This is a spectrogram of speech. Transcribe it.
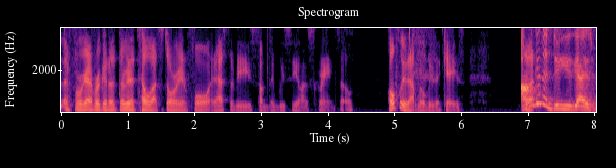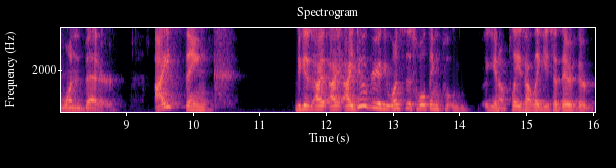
if we're ever gonna they're gonna tell that story in full, it has to be something we see on screen. So hopefully that will be the case. I'm but, gonna do you guys one better. I think because I, I, I do agree with you. Once this whole thing you know plays out, like you said, they're they're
